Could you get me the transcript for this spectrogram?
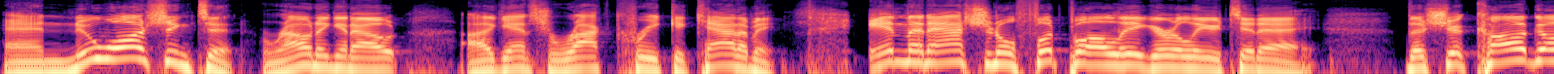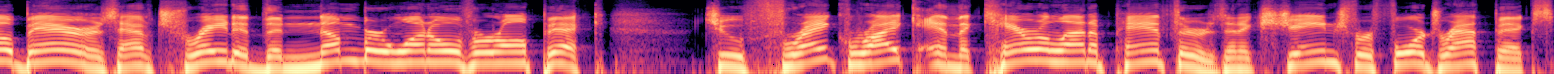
and New Washington rounding it out against Rock Creek Academy. In the National Football League earlier today, today. The Chicago Bears have traded the number one overall pick to Frank Reich and the Carolina Panthers in exchange for four draft picks,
